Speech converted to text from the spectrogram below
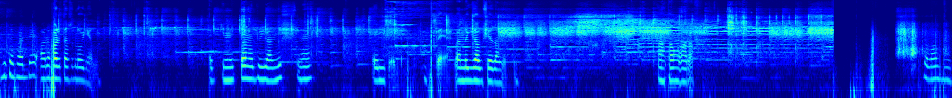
bu sefer de araba haritasında oynayalım. Etkinlikten ödül gelmiş. Ne? 50 TL. Be, ben de güzel bir şey zannettim. Ha tamam Arap. Tamam. Hı.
